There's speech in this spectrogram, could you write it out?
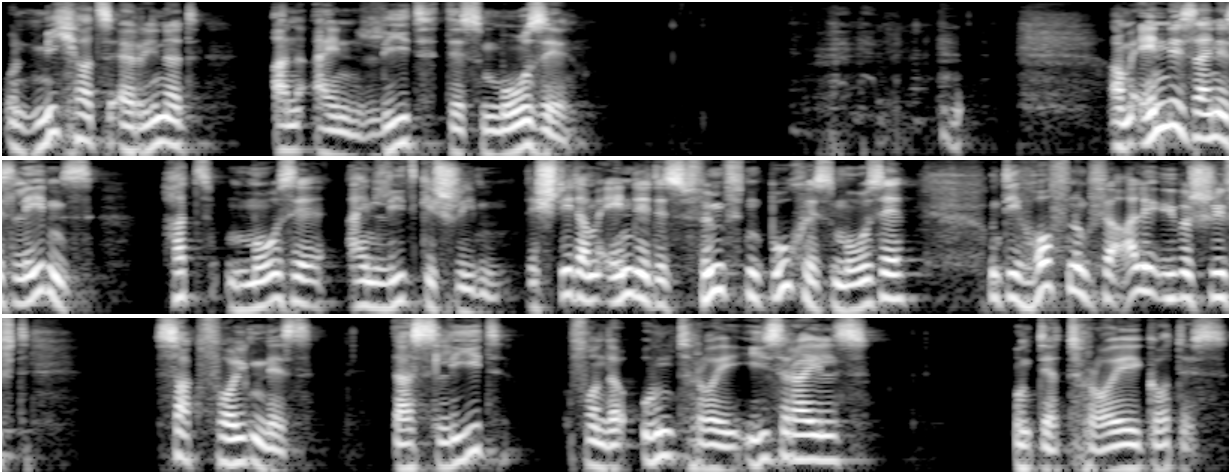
Und mich hat es erinnert an ein Lied des Mose. Am Ende seines Lebens hat Mose ein Lied geschrieben. Das steht am Ende des fünften Buches Mose. Und die Hoffnung für alle Überschrift sagt folgendes. Das Lied von der Untreue Israels und der Treue Gottes.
